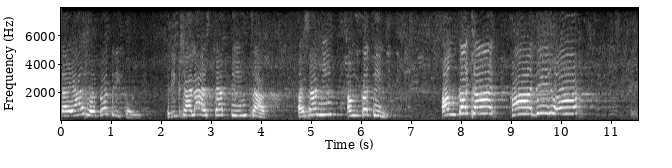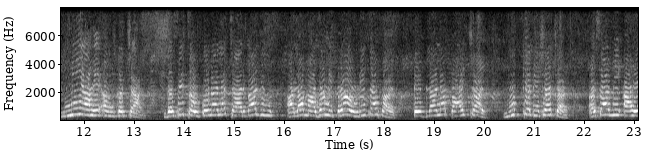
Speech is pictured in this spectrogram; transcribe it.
तयार होतो त्रिकोण. रिक्षाला असतात तीन चाक. असा मी अंक तीन अंक चार. हाजीर हो. मी आहे अंक चार. जसे चौकोनाला चार बाजू आला माझा मित्र आवडीचा फार. टेबलाला पाय चार. मुख्य दिशा चार. असा मी आहे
